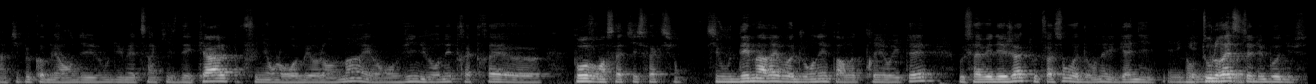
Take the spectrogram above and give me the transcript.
un petit peu comme les rendez-vous du médecin qui se décalent. Pour finir, on le remet au lendemain et on vit une journée très très euh, pauvre en satisfaction. Si vous démarrez votre journée par votre priorité, vous savez déjà que de toute façon votre journée est gagnée. Donc tout le reste c'est du bonus.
